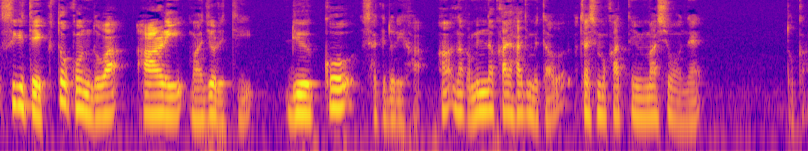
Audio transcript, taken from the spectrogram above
過ぎていくと今度はアーリーマジョリティ流行先取り派。あなんかみんな買い始めた。私も買ってみましょうね。とか。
